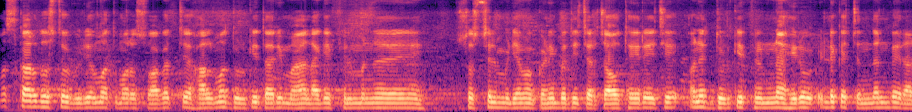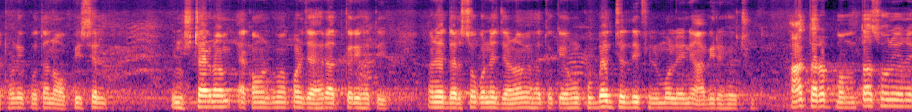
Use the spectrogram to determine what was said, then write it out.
નમસ્કાર દોસ્તો, વિડીયોમાં તમારું સ્વાગત છે. હાલમાં ધૂળકી તારી માયા લાગે ફિલ્મને સોશિયલ મીડિયામાં ઘણી બધી ચર્ચાઓ થઈ રહી છે અને ધૂળકી ફિલ્મના હીરો એટલે કે ચંદનભાઈ રાઠોડે પોતાના ઓફિશિયલ ઇન્સ્ટાગ્રામ એકાઉન્ટમાં પણ જાહેરાત કરી હતી અને દર્શકોને જણાવ્યું હતું કે હું ખૂબ જ જલ્દી ફિલ્મો લઈને આવી રહ્યો છું. આ તરફ મમતા સોની અને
